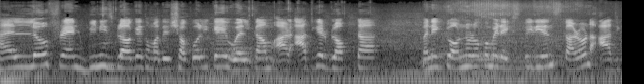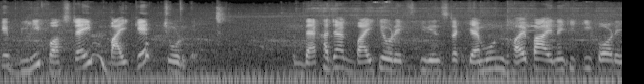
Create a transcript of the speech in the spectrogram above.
হ্যালো ফ্রেন্ড বিনিজ ব্লগে তোমাদের সকলকে ওয়েলকাম। আর আজকের ব্লগটা মানে একটু অন্য রকমের এক্সপিরিয়েন্স কারণ আজকে বিনি ফার্স্ট টাইম বাইকে চড়বে। দেখা যাক বাইকে ওর এক্সপিরিয়েন্সটা কেমন ভয় পায় নাকি কি করে।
